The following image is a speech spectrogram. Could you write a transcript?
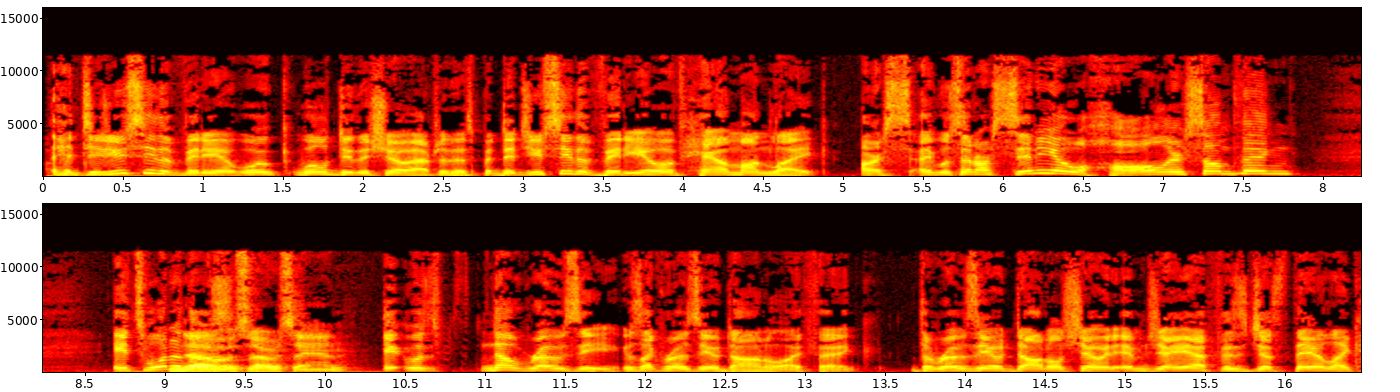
Did you see the video? We'll, we'll do the show after this, but did you see the video of him on like Ars- was it Arsenio Hall or something? It's one of those No, those. it's Roseanne. It was no Rosie. It was like Rosie O'Donnell, I think. The Rosie O'Donnell show at MJF is just there, like,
